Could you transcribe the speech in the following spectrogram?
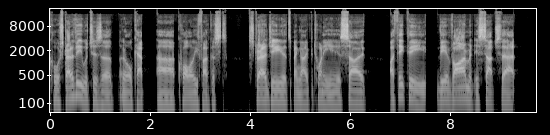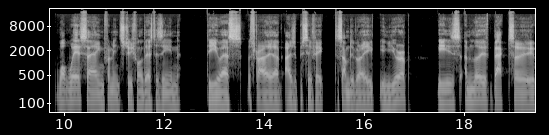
core strategy, which is a, an all cap uh, quality focused strategy that's been going for 20 years. So I think the the environment is such that what we're seeing from institutional investors in the US, Australia, Asia Pacific, to some degree in Europe, is a move back to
